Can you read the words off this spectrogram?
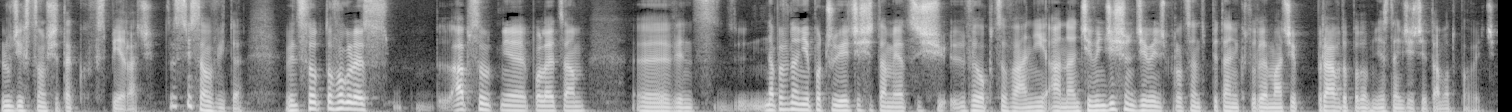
ludzie chcą się tak wspierać. To jest niesamowite. Więc to, to w ogóle jest, absolutnie polecam. E, więc na pewno nie poczujecie się tam jacyś wyobcowani, a na 99% pytań, które macie, prawdopodobnie znajdziecie tam odpowiedź.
